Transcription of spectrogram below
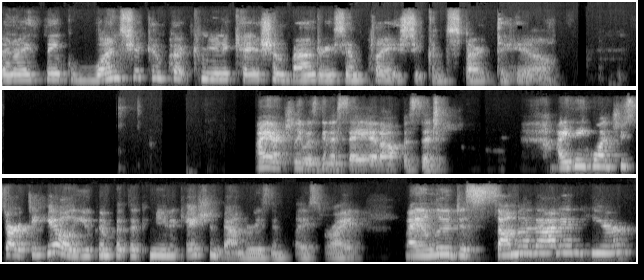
And I think once you can put communication boundaries in place, you can start to heal. I actually was going to say it opposite. I think once you start to heal, you can put the communication boundaries in place, right? I allude to some of that in here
